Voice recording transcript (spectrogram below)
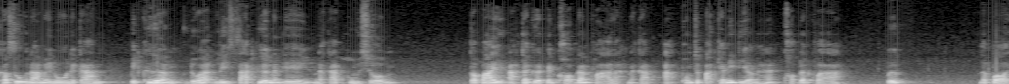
เข้าสู่หน้าเมนูในการปิดเครื่องหรือว่า restart เครื่องนั่นเองนะครับคุณผู้ชม ต่อไปอะถ้าเกิดเป็นขอบด้านขวาล่ะนะครับอะผมจะปัดแค่นิดเดียวนะฮะขอบด้านขวาปึ๊บแล้วปล่อย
